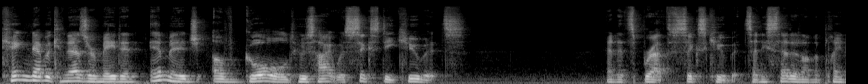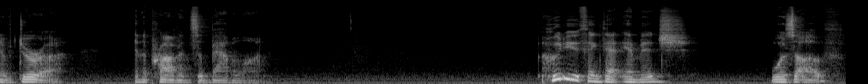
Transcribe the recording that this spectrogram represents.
King Nebuchadnezzar made an image of gold whose height was 60 cubits and its breadth 6 cubits, and he set it on the plain of Dura in the province of Babylon. Who do you think that image was of?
